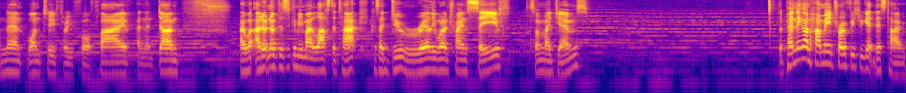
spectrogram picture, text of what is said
And then one, two, three, four, five, and then done. I don't know if this is going to be my last attack, because I do really want to try and save some of my gems. Depending on how many trophies we get this time.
